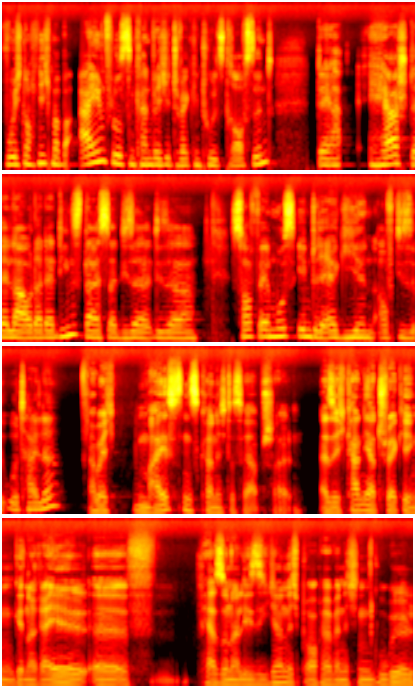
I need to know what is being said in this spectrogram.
wo ich noch nicht mal beeinflussen kann, welche Tracking-Tools drauf sind. Der Hersteller oder der Dienstleister dieser, dieser Software muss eben reagieren auf diese Urteile. Aber ich, meistens kann ich das ja abschalten. Also ich kann ja Tracking generell äh, personalisieren. Ich brauche ja, wenn ich einen Google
